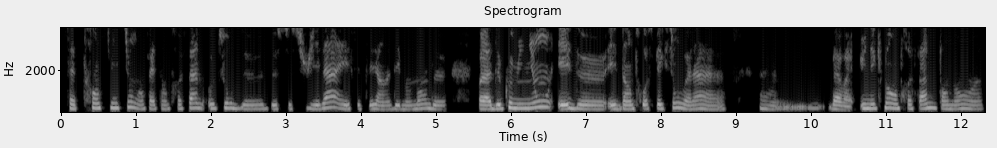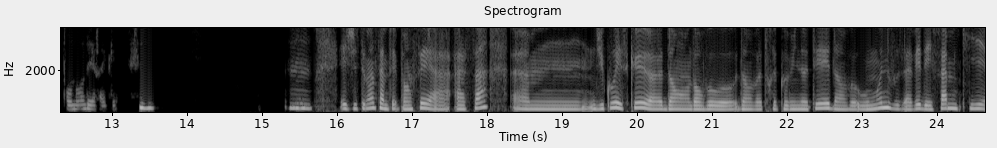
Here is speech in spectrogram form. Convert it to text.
cette transmission, en fait, entre femmes autour de de ce sujet-là et c'était un des moments de, voilà, de communion et de et d'introspection, voilà, bah, ouais, uniquement entre femmes pendant, pendant les règles. Mmh. Et justement, ça me fait penser à à ça. Du coup, est-ce que, dans dans vos dans votre communauté, dans vos Wumoon, vous avez des femmes qui,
